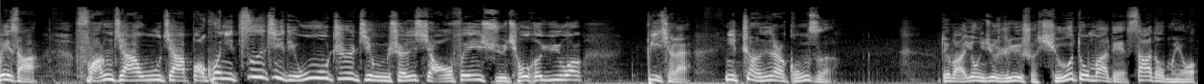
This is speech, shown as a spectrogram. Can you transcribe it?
为啥？房价、物价，包括你自己的物质、精神消费需求和欲望。比起来，你涨那点工资，对吧？用一句日语说，修都没得，啥都没有。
